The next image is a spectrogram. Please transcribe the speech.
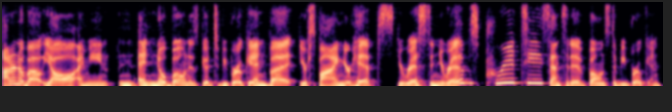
I don't know about y'all. I mean, n- and no bone is good to be broken, but your spine, your hips, your wrists, and your ribs, pretty sensitive bones to be broken.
